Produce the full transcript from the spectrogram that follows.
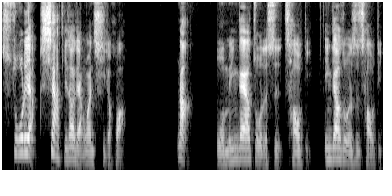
缩量下跌到两万七的话，那我们应该要做的是抄底，应该要做的是抄底。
